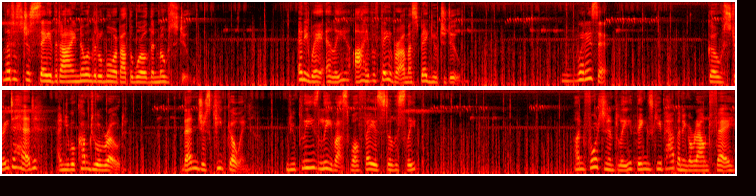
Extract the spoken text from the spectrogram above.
Let us just say that I know a little more about the world than most do. Anyway, Elly, I have a favor I must beg you to do. What is it? Go straight ahead, and you will come to a road. Then just keep going. Would you please leave us while Fei is still asleep? Unfortunately, things keep happening around Fei.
